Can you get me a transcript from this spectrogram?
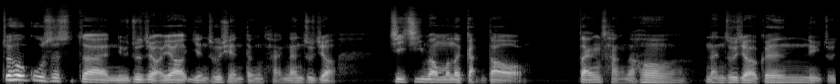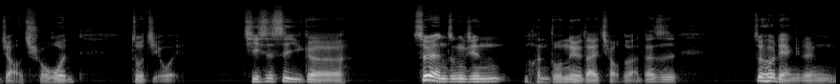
最后故事是在女主角要演出前登台，男主角急急忙忙的赶到当场，然后男主角跟女主角求婚做结尾。其实是一个虽然中间很多虐待桥段，但是最后两个人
